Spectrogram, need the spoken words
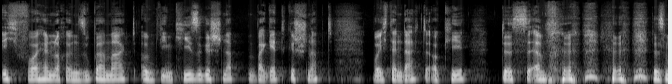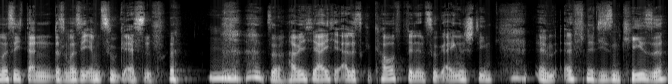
ich vorher noch im Supermarkt irgendwie einen Käse geschnappt, ein Baguette geschnappt, wo ich dann dachte, okay, das, ähm, das muss ich dann, das muss ich im Zug essen. So, habe ich ja ich alles gekauft, bin in den Zug eingestiegen, ähm, öffne diesen Käse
